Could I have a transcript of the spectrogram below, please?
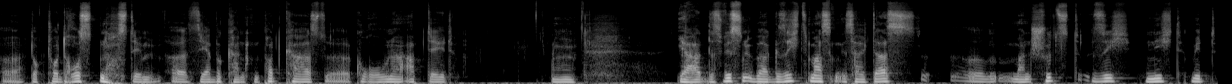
äh, Dr. Drosten aus dem äh, sehr bekannten Podcast äh, Corona Update. Ähm, ja, das Wissen über Gesichtsmasken ist halt das, man schützt sich nicht mit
